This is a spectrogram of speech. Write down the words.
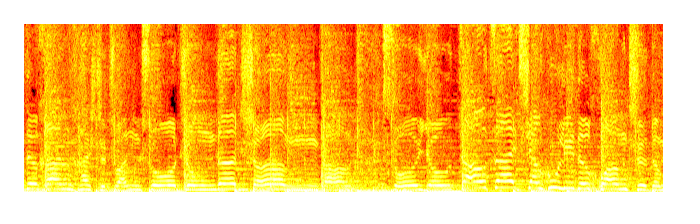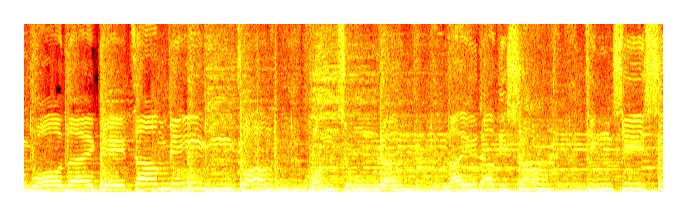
的汗，还是传说中的盛唐？所有倒在江湖里的黄，只等我来给他名状。黄种人来到地上，挺起新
